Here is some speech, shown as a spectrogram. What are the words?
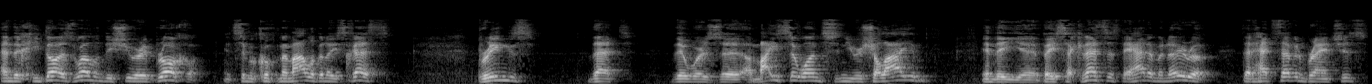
And the Chida as well in the Shirei Bracha, in Simukuf Memalav and Eisches brings that there was a, a Maisa once in Yerushalayim, in the uh, Beis HaKnesses, they had a menorah that had seven branches,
